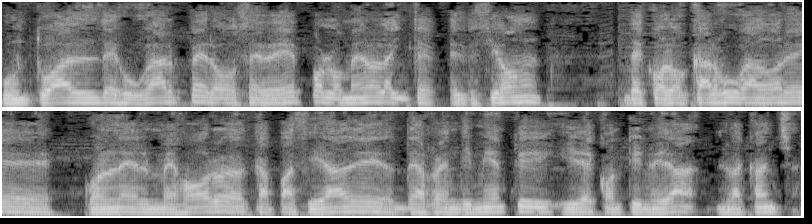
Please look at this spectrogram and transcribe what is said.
puntual de jugar, pero se ve por lo menos la intención de colocar jugadores con el mejor capacidad de, rendimiento y, de continuidad en la cancha.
